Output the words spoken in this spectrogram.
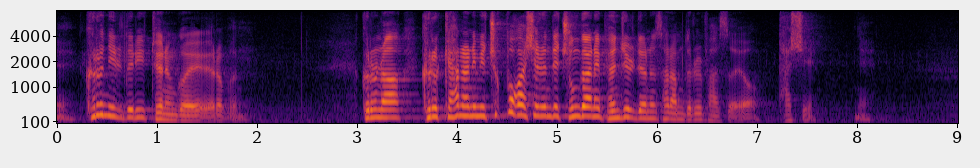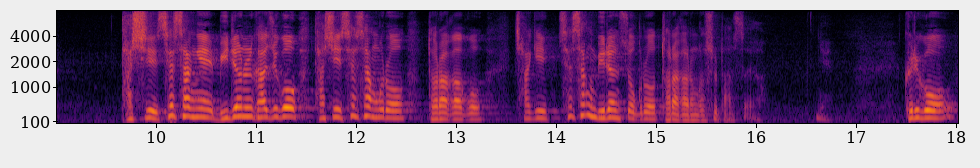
예, 그런 일들이 되는 거예요, 여러분. 그러나 그렇게 하나님이 축복하시는데 중간에 변질되는 사람들을 봤어요. 다시. 예. 다시 세상의 미련을 가지고 다시 세상으로 돌아가고 자기 세상 미련 속으로 돌아가는 것을 봤어요. 예. 그리고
